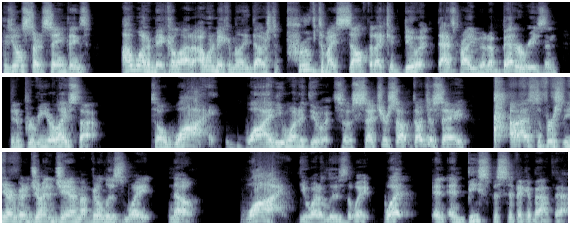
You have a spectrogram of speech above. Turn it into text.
because you'll start saying things. I want to make a lot of, I want to make a million dollars to prove to myself that I can do it. That's probably even a better reason than improving your lifestyle. So why? Why do you want to do it? So set yourself, don't just say, ah, it's the first of the year. I'm going to join a gym. I'm going to lose some weight. No. Why do you want to lose the weight? What? And, and be specific about that.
